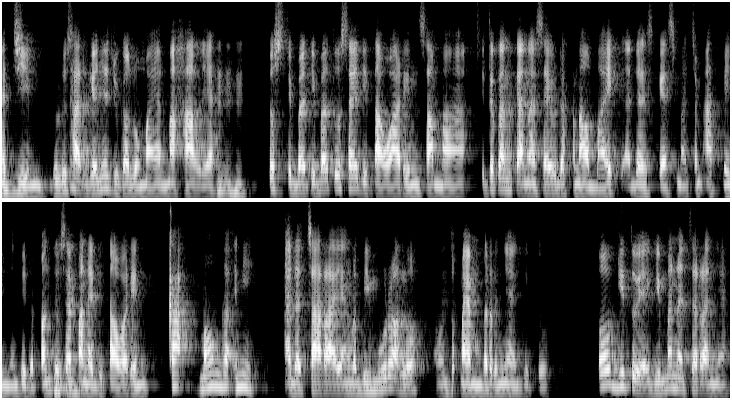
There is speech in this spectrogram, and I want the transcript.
nge-gym. Dulu harganya juga lumayan mahal ya. Mhm. Terus tiba-tiba tuh saya ditawarin sama, itu kan karena saya udah kenal baik, ada kayak semacam adminnya di depan tuh saya Mhm. pernah ditawarin, Kak mau nggak nih ada cara yang lebih murah loh untuk membernya gitu. Oh gitu ya, gimana caranya?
